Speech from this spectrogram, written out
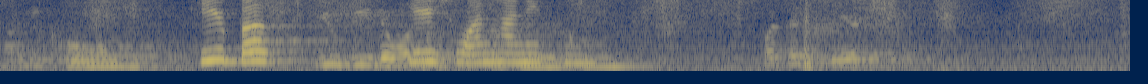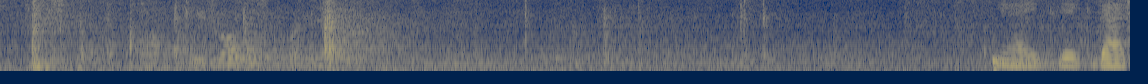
Honeycomb. Here, bug. You be the one. Here's one put the honeycomb. What is here? Okay, go. Put it. Yeah, it's like that.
